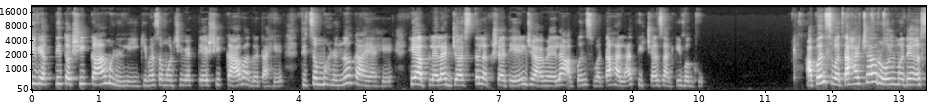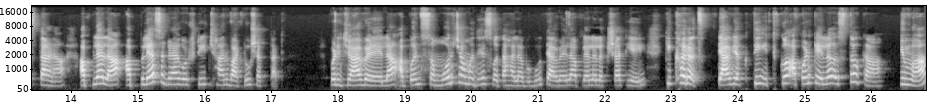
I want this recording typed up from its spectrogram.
ती व्यक्ती तशी का म्हणली किंवा समोरची व्यक्ती अशी का वागत आहे तिचं म्हणणं काय आहे हे आपल्याला जास्त लक्षात येईल ज्या वेळेला आपण स्वतःला तिच्या जागी बघू. आपण स्वतःच्या रोलमध्ये असताना आपल्याला आपल्या सगळ्या गोष्टी छान वाटू शकतात. पण ज्या वेळेला आपण समोरच्या मध्ये स्वतःला बघू त्यावेळेला आपल्याला लक्षात येईल की खरंच त्या व्यक्ती इतकं आपण केलं असतं का? किंवा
